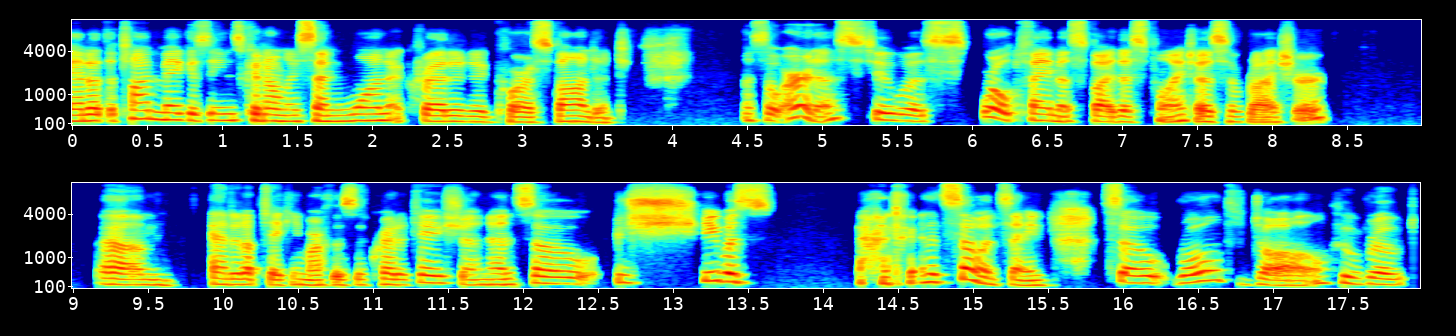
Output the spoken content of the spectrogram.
And at the time, magazines could only send one accredited correspondent. And so Ernest, who was world famous by this point as a writer, um, ended up taking Martha's accreditation. And so she was, it's so insane. So Roald Dahl, who wrote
